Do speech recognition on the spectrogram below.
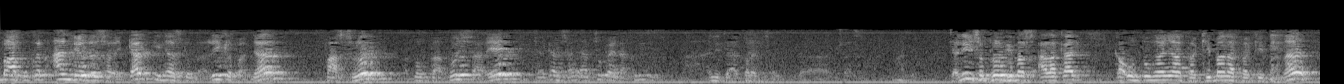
melakukan andil dan syarikat ini harus kembali kepada faslur atau bagus syariat, jaga syariat supaya tidak keliru. Nah, ini aturan syariat. Jadi sebelum dimasalahkan keuntungannya bagaimana bagaimana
